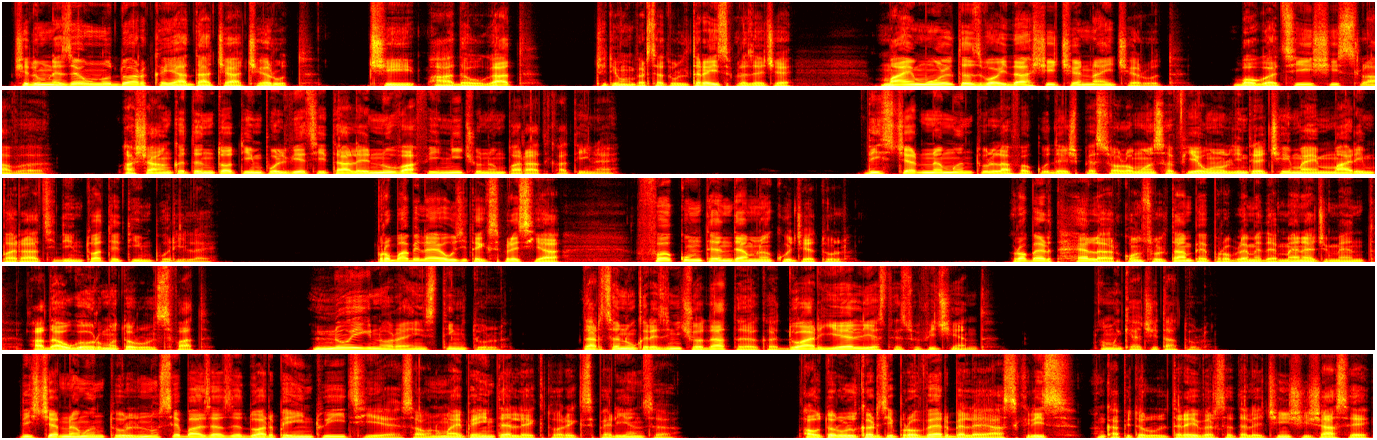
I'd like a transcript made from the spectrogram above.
Și Dumnezeu nu doar că i-a dat ce a cerut, ci a adăugat, citim în versetul 13, mai mult îți voi da și ce n-ai cerut, bogății și slavă, așa încât în tot timpul vieții tale nu va fi niciun împărat ca tine. Discernământul l-a făcut deci pe Solomon să fie unul dintre cei mai mari împărați din toate timpurile. Probabil ai auzit expresia fă cum te îndeamnă cugetul. Robert Heller, consultant pe probleme de management, adaugă următorul sfat. Nu ignora instinctul, dar să nu crezi niciodată că doar el este suficient. Am încheiat citatul. Discernământul nu se bazează doar pe intuiție sau numai pe intelect ori experiență. Autorul cărții Proverbele a scris, în capitolul 3, versetele 5 și 6,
